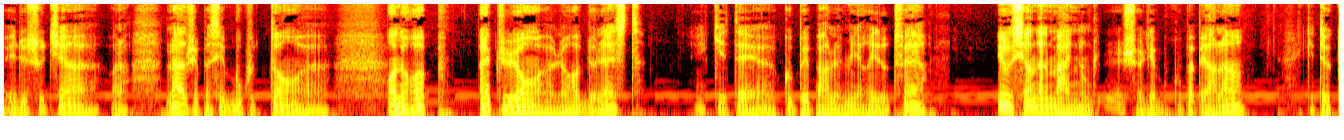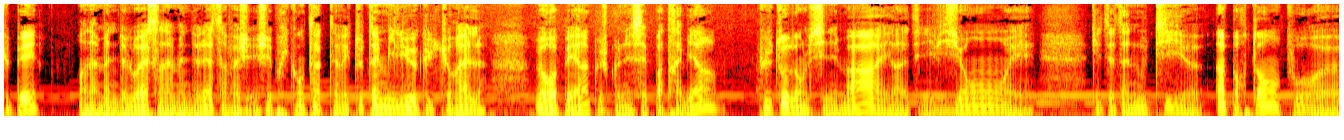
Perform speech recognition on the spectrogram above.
et de soutien. voilà. Là, j'ai passé beaucoup de temps en Europe, incluant l'Europe de l'Est, qui était coupée par le rideau de fer, et aussi en Allemagne. Donc, je suis beaucoup à Berlin, qui était occupé, en Allemagne de l'Ouest, en Allemagne de l'Est. Enfin, j'ai pris contact avec tout un milieu culturel européen que je connaissais pas très bien, plutôt dans le cinéma et dans la télévision, et qui était un outil euh, important pour euh,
